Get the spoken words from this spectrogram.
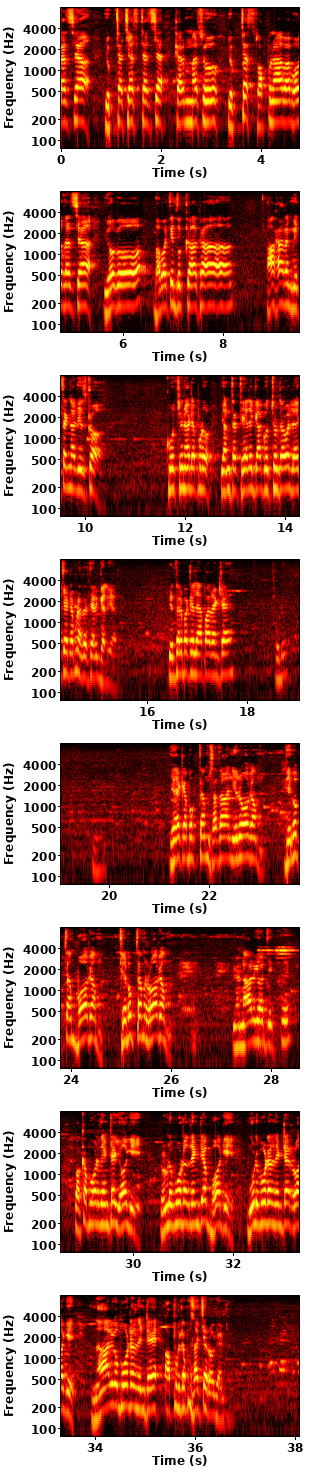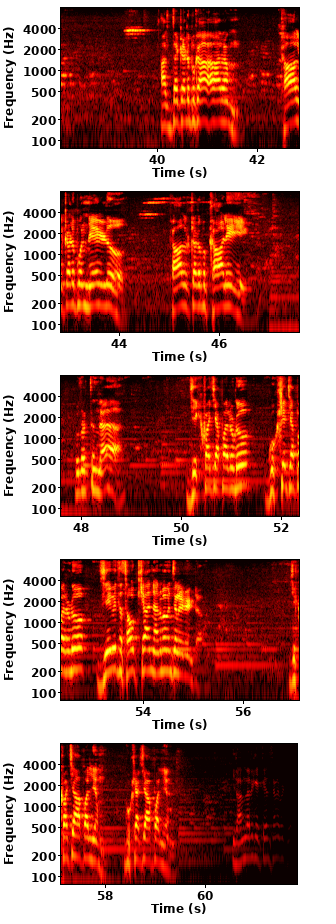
తస్య యుక్తచస్తస్య కర్మసు యుక్త స్వప్నావబోధస్య యోగో భవతి దుఃఖాక ఆహారం మితంగా తీసుకో. కూర్చునేటప్పుడు ఎంత తేలిగ్గా కూర్చుంటావో లేచేటప్పుడు అంత తేలిగ్గా లేయాలి. ఇద్దరు బట్టి లేపాలంటే? చూడు. ఏకభుక్తం సదా నిరోగం ద్విభుక్తం భోగం త్రిభుక్తం రోగం. ఇంకా దిక్కు ఒక్క పూట తింటే యోగి రెండు పూటలు తింటే భోగి మూడు పూటలు తింటే రోగి నాలుగు పూటలు తింటే అప్పటికప్పుడు సత్య రోగి అంటారు. అర్ధ కడుపుకి ఆహారం కాల్ కడుపు నీళ్ళు కాల్ కడుపు ఖాళీ. కుదురుతుందా? జిహ్వ చపలుడు గుహ్య చపలుడు జీవిత సౌఖ్యాన్ని అనుభవించలేడంట. జిహ్వ చాపల్యం గుహ్య చాపల్యం ఇది అందరికీ తెలిసిన విషయం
